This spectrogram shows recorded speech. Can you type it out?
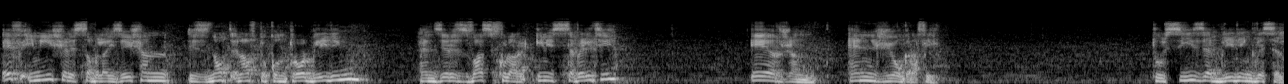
If initial stabilization is not enough to control bleeding and there is vascular instability, urgent angiography to see the bleeding vessel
